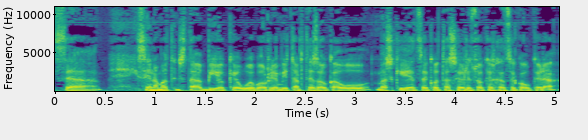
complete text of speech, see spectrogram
zera, izena maten, ez da, bioke web horrian bitartez daukagu bazkidetzeko eta zeberetuak eskatzeko aukera,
